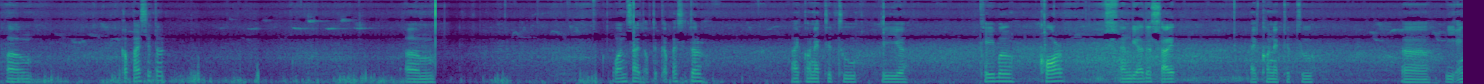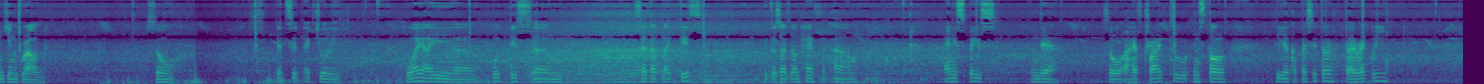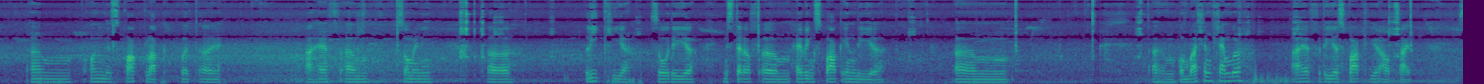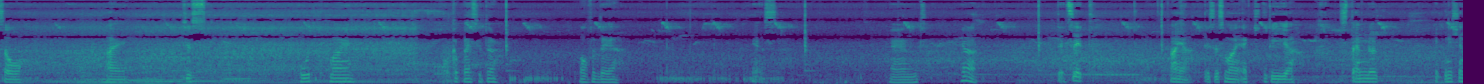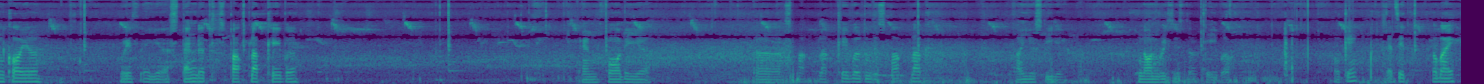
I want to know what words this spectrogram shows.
um, capacitor. Um, one side of the capacitor I connected to the uh, cable core and the other side I connected to uh, the engine ground. So that's it actually. Why I uh, put this um, setup like this? Because I don't have um, any space in there. So I have tried to install the capacitor directly um, on the spark plug but I I have um, so many uh, leak here. So the uh, instead of um, having spark in the uh, um, um, combustion chamber I have the uh, spark here outside. So I just put my capacitor over there. Yes. And yeah. That's it. Ah yeah. This is my the uh, standard ignition coil with a uh, standard spark plug cable. And for the uh, uh, spark plug cable to the spark plug I use the uh, non-resistor cable. Okay that's it. Bye bye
